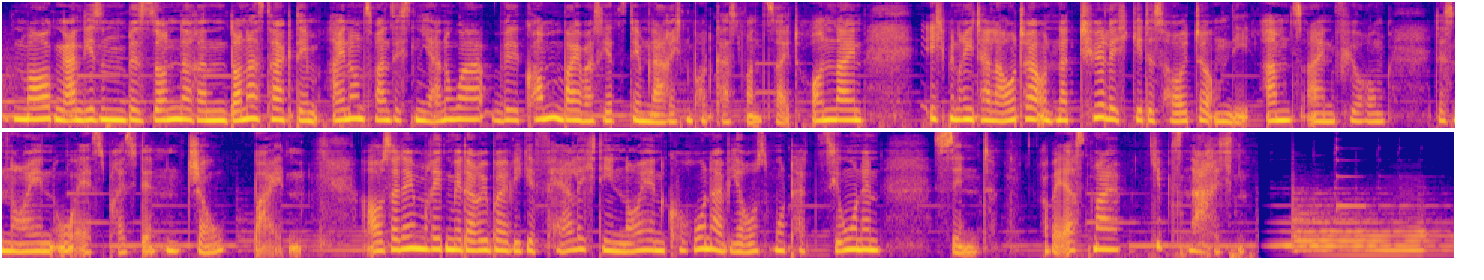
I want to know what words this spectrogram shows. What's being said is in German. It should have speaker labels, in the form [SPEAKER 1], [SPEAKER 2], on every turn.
[SPEAKER 1] Guten Morgen an diesem besonderen Donnerstag, dem 21. Januar. Willkommen bei Was jetzt, dem Nachrichtenpodcast von Zeit Online. Ich bin Rita Lauter und natürlich geht es heute um die Amtseinführung des neuen US-Präsidenten Joe Biden. Außerdem reden wir darüber, wie gefährlich die neuen Coronavirus-Mutationen sind. Aber erstmal gibt's Nachrichten.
